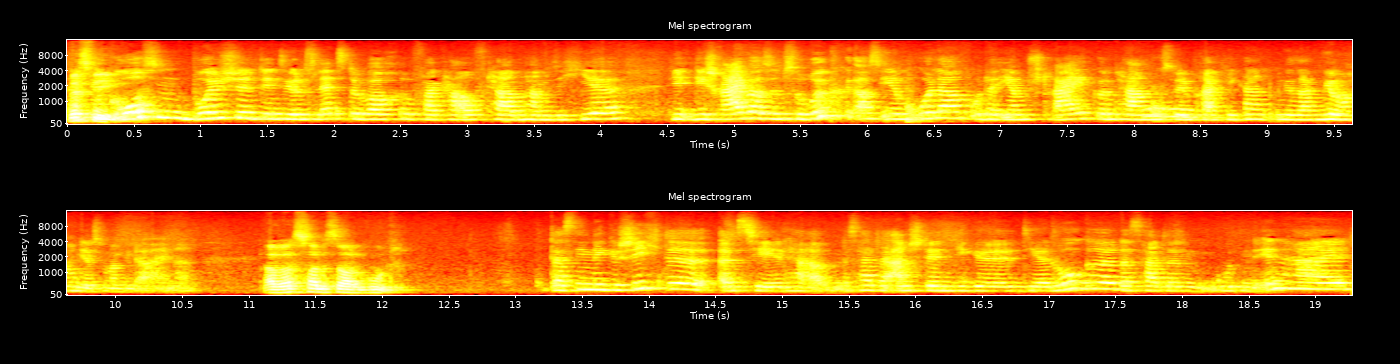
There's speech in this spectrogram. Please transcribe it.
Weswegen? Den großen Bullshit, den sie uns letzte Woche verkauft haben, haben sie hier. Die, die Schreiber sind zurück aus ihrem Urlaub oder ihrem Streik und haben zu den Praktikanten gesagt, wir machen jetzt mal wieder eine. Aber was fandest du daran gut? Dass sie eine Geschichte erzählt haben. Das hatte anständige Dialoge, das hatte einen guten Inhalt.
